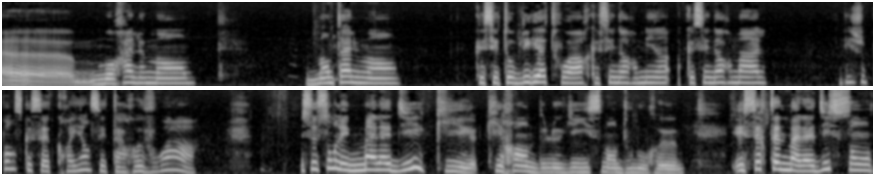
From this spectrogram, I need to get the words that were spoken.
euh, moralement, mentalement, que c'est obligatoire, que c'est normal. Mais je pense que cette croyance est à revoir. Ce sont les maladies qui, rendent le vieillissement douloureux. Et certaines maladies sont,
